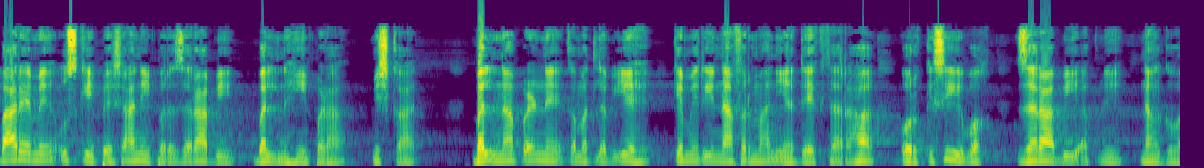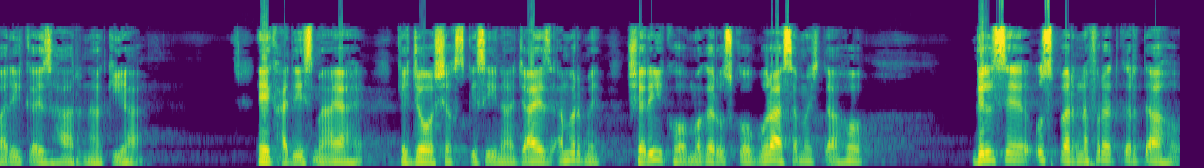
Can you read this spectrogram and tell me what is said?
بارے میں اس کی پیشانی پر ذرا بھی بل نہیں پڑا۔ مشکات بل نہ پڑنے کا مطلب یہ ہے کہ میری نافرمانیاں دیکھتا رہا اور کسی وقت ذرا بھی اپنی ناگواری کا اظہار نہ کیا۔ ایک حدیث میں آیا ہے کہ جو شخص کسی ناجائز امر میں شریک ہو مگر اس کو برا سمجھتا ہو دل سے اس پر نفرت کرتا ہو،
